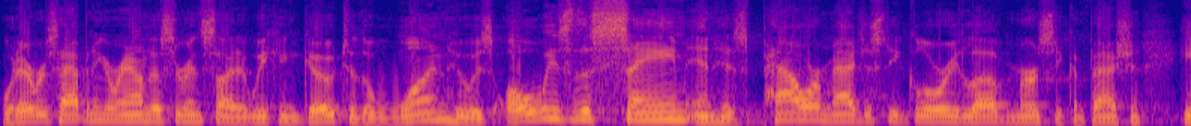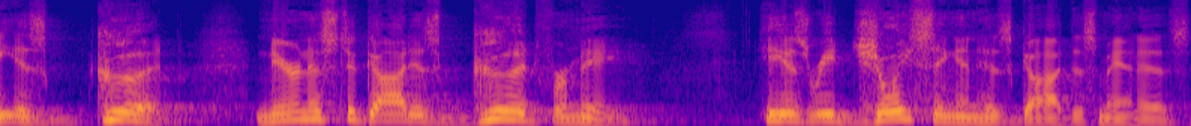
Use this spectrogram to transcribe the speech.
Whatever's happening around us or inside it, we can go to the one who is always the same in his power, majesty, glory, love, mercy, compassion. He is good. Nearness to God is good for me. He is rejoicing in his God, this man is.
